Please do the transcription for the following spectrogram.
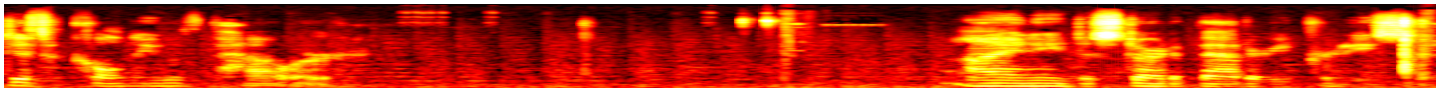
difficulty with power. I need to start a battery pretty soon.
